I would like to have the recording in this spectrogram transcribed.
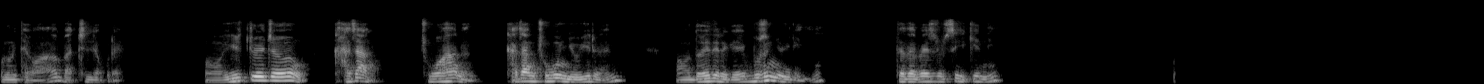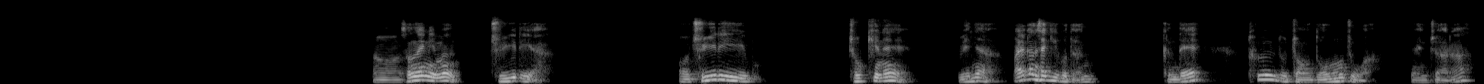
오늘 대화 마치려고 그래. 어, 일주일 중 가장 좋아하는 가장 좋은 요일은 어, 너희들에게 무슨 요일이니? 대답해 줄 수 있겠니? 어, 선생님은 주일이야. 어, 주일이 좋긴 해. 왜냐? 빨간색이거든. 근데 토요일도 좀 너무 좋아. 왠 줄 알아?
